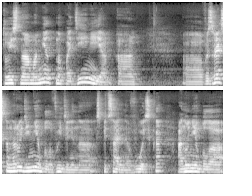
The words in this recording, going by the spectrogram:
То есть на момент нападения а, а, в израильском народе не было выделено специальное войско, оно не было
